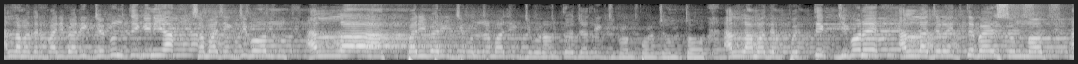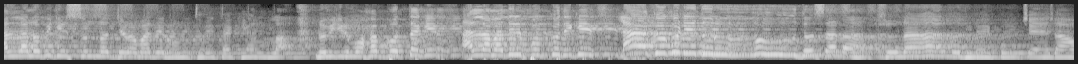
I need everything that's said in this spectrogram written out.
আল্লাহ আমাদের পারিবারিক জীবন থেকে নিয়ে সামাজিক জীবন, আল্লাহ পারিবারিক জীবন, সামাজিক জীবন, আন্তর্জাতিক জীবন পর্যন্ত আল্লাহ আমাদের প্রত্যেক জীবনে আল্লাহ যেন ইত্তেবায় সুন্নত, আল্লাহ নবীজির সুন্নত যেন আমাদের অন্তরে থাকে আল্লাহ। নবীজির মহব্বত থাকে, আল্লাহ আমাদের পক্ষ থেকে লাখো কোটি দুরুদ সালাম সোনার মদিনায় পৌঁছায় দাও।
